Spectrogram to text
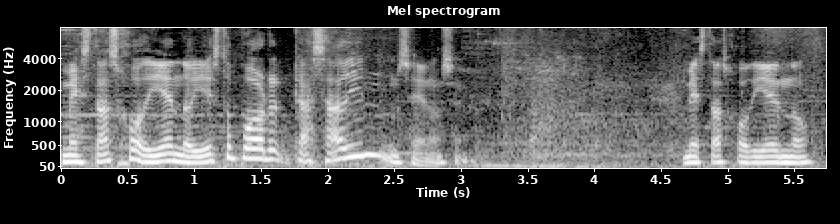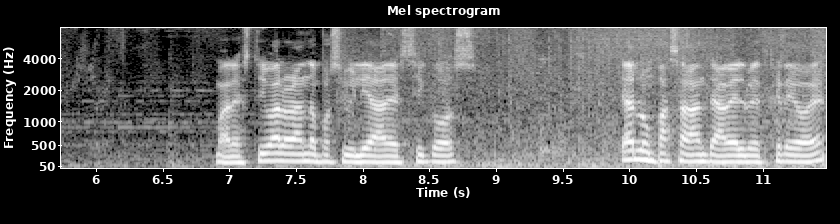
Me estás jodiendo. ¿Y esto por Casadin? No sé, no sé. Me estás jodiendo. Vale, estoy valorando posibilidades, chicos. darle un paso adelante a Velvet, creo, ¿eh?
